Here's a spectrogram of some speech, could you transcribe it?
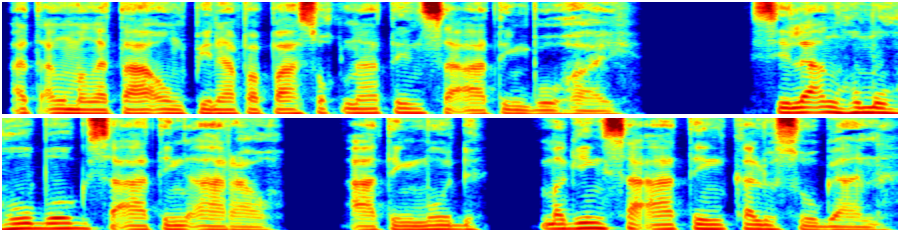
At ang mga taong pinapapasok natin sa ating buhay. Sila ang humuhubog sa ating araw, ating mood, maging sa ating kalusugan.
